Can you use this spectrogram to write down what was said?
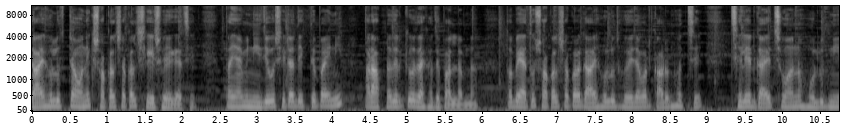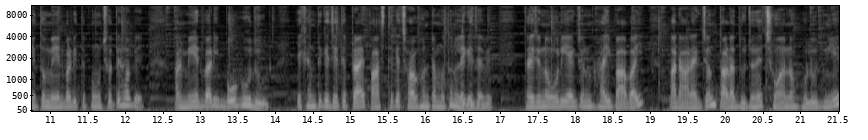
গায়ে হলুদটা অনেক সকাল সকাল শেষ হয়ে গেছে, তাই আমি নিজেও সেটা দেখতে পাইনি আর আপনাদেরকেও দেখাতে পারলাম না। তবে এত সকাল সকাল গায়ে হলুদ হয়ে যাওয়ার কারণ হচ্ছে, ছেলের গায়ে ছোঁয়ানো হলুদ নিয়ে তো মেয়ের বাড়িতে পৌঁছতে হবে, আর মেয়ের বাড়ি বহু দূর। এখান থেকে যেতে প্রায় পাঁচ থেকে ছ ঘণ্টা মতন লেগে যাবে। তাই জন্য ওরই একজন ভাই বাবাই আর আর একজন তারা দুজনে ছোঁয়ানো হলুদ নিয়ে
